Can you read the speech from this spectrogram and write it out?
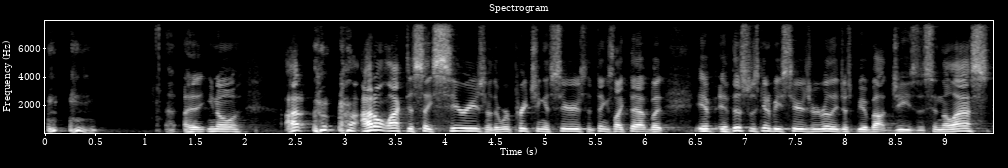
uh, you know, I, I don't like to say series or that we're preaching a series and things like that, but if, if this was going to be a series, would really just be about Jesus. In the last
